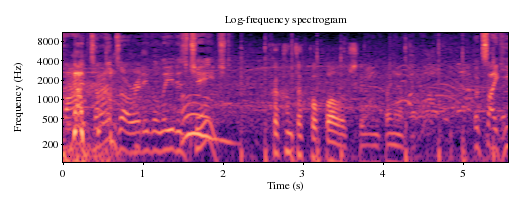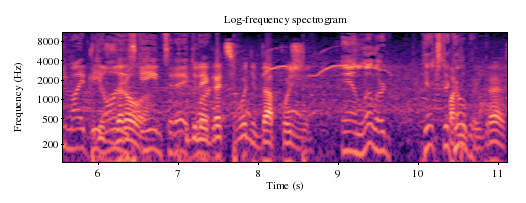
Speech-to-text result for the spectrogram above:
Five times already the lead has changed. Как он так попал вообще, непонятно. Looks like he might be on his game today. Буду ли играть сегодня? Да, позже. And Lillard gets to Парни поиграют.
